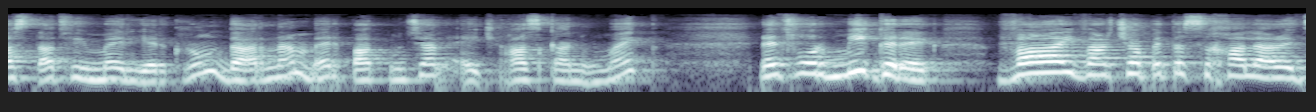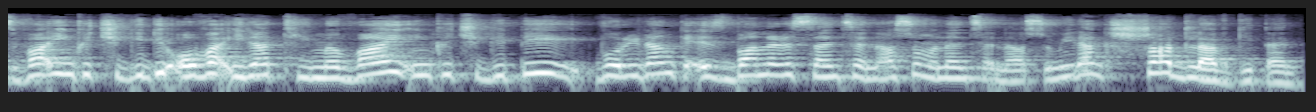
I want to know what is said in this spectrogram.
հաստատվի մեր երկրում, դառնա մեր պատմության էջ, հասկանում եք։ Նենց որ մի գրեք, վայ, վարչապետը սխալ արեց, վայ, ինքը չգիտի ով է իր թիմը, վայ, ինքը չգիտի, որ իրանք այս բաները սենց են ասում, նենց են ասում։ Իրանք շատ լավ գիտեն։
